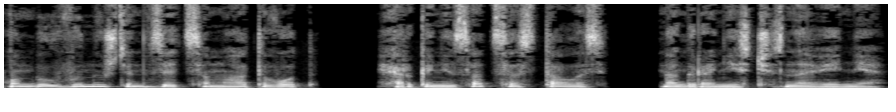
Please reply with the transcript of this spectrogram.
Он был вынужден взять самоотвод, и организация осталась на грани исчезновения.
